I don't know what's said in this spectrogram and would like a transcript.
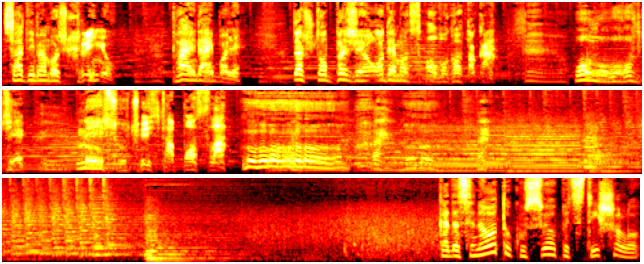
Sad imamo škrinju. Pa je najbolje da što brže odemo s ovog otoka. Ovo ovdje nisu čista posla. Kada se na otoku sve opet stišalo,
